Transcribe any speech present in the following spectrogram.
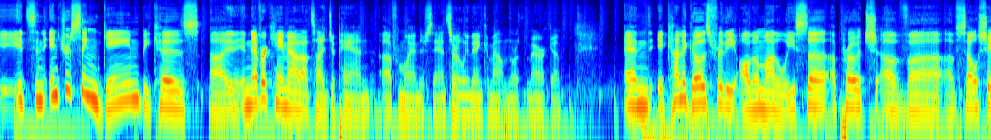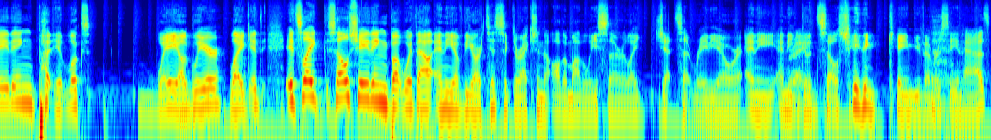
it's an interesting game because uh, it, it, never came out outside Japan, uh, from what I understand. Certainly didn't come out in North America, and it kind of goes for the Auto Modelista approach of uh, of cell shading, but it looks way uglier. Like it, it's like cell shading, but without any of the artistic direction that Auto Modelista or like Jet Set Radio or any any right. good cell shading game you've ever seen has.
